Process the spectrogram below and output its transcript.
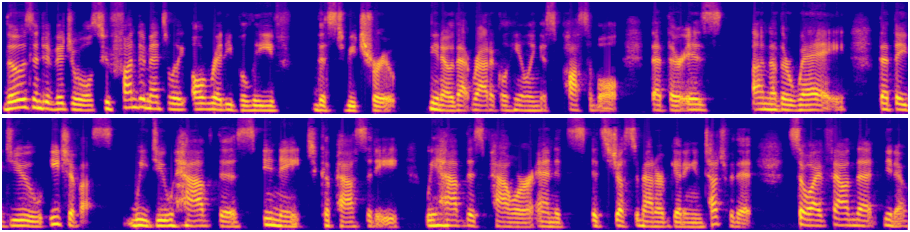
those individuals who fundamentally already believe this to be true. You know, that radical healing is possible, that there is another way that they do each of us we do have this innate capacity. We have this power and it's it's just a matter of getting in touch with it. So i've found that you know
